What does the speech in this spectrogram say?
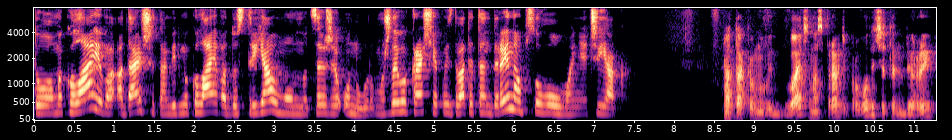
до Миколаєва, а далі там від Миколаєва до Стрія, умовно, це вже Онур. Можливо, краще якось давати тендери на обслуговування, чи як? А так воно відбувається. Насправді проводяться тендери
